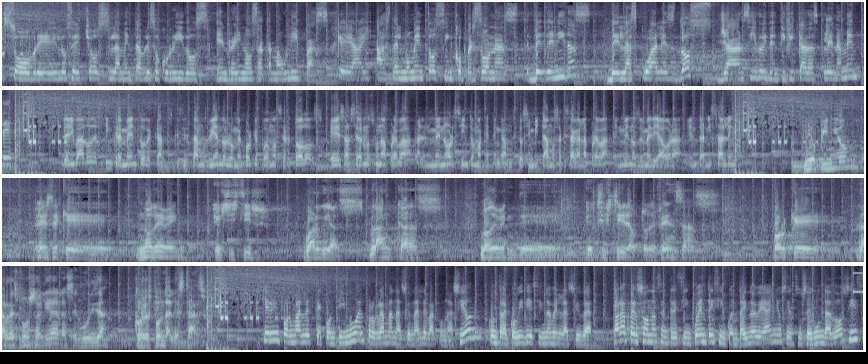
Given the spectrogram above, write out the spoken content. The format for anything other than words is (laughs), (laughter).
sobre los hechos lamentables ocurridos en Reynosa, Tamaulipas, que hay hasta el momento cinco personas detenidas, de las cuales dos ya han sido identificadas plenamente. Derivado de este incremento de casos que sí estamos viendo, lo mejor que podemos hacer todos es hacernos una prueba al menor síntoma que tengamos. Los invitamos a que se hagan la prueba, en menos de media hora entran y salen. Mi opinión es de que no deben existir guardias blancas, no deben de existir autodefensas, porque la responsabilidad de la seguridad corresponde al Estado. Quiero informarles que continúa el Programa Nacional de Vacunación contra COVID-19 en la ciudad para personas entre 50 y 59 años en su segunda dosis.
